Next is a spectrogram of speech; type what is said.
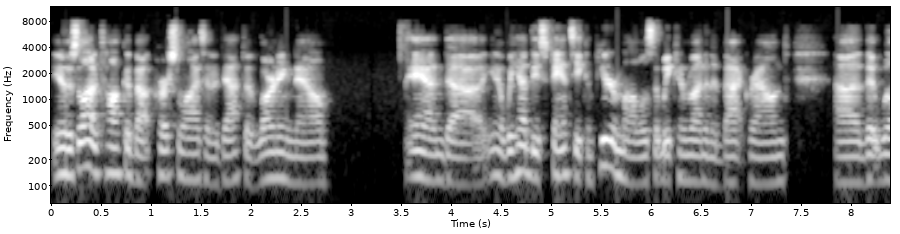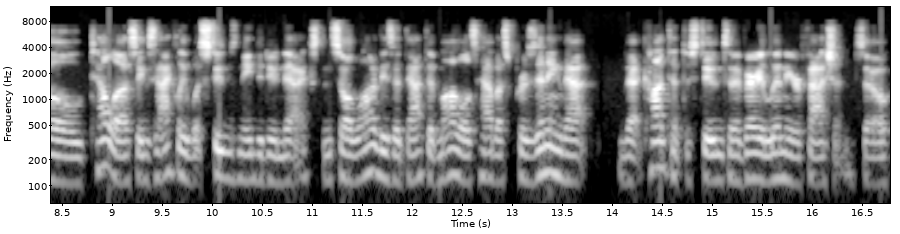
You know, there's a lot of talk about personalized and adaptive learning now, and uh, you know, we have these fancy computer models that we can run in the background uh, that will tell us exactly what students need to do next. And so a lot of these adaptive models have us presenting that that content to students in a very linear fashion. So,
